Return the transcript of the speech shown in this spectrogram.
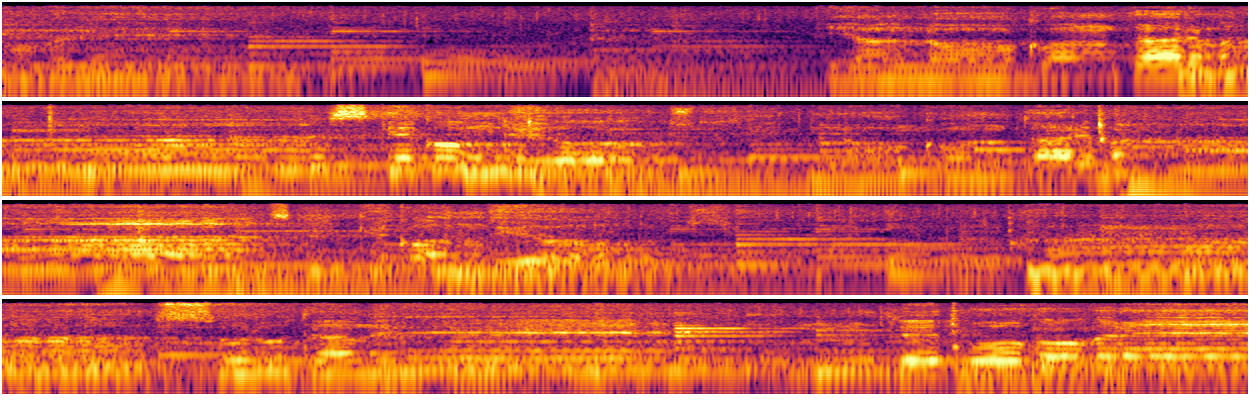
Pobre y al no contar más que con Dios, no contar más que con Dios absolutamente pobre.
